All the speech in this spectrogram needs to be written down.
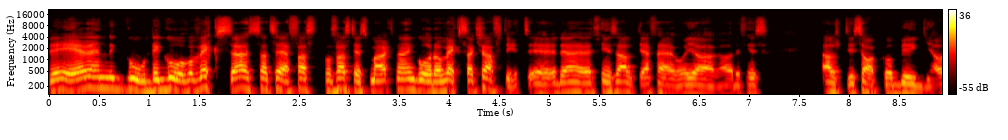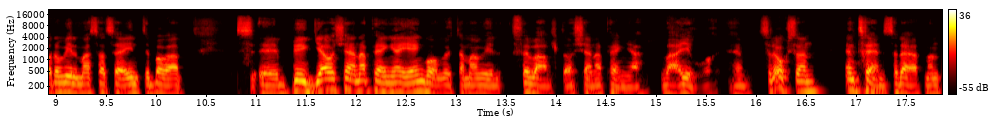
det, är en god, det går att växa, så att säga. Fast på fastighetsmarknaden går det att växa kraftigt. Eh, det finns alltid affärer att göra och det finns alltid saker att bygga och då vill man så att säga inte bara Eh, bygga och tjäna pengar en gång utan man vill förvalta och tjäna pengar varje år. Ehm, så det är också en, en trend så där att man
